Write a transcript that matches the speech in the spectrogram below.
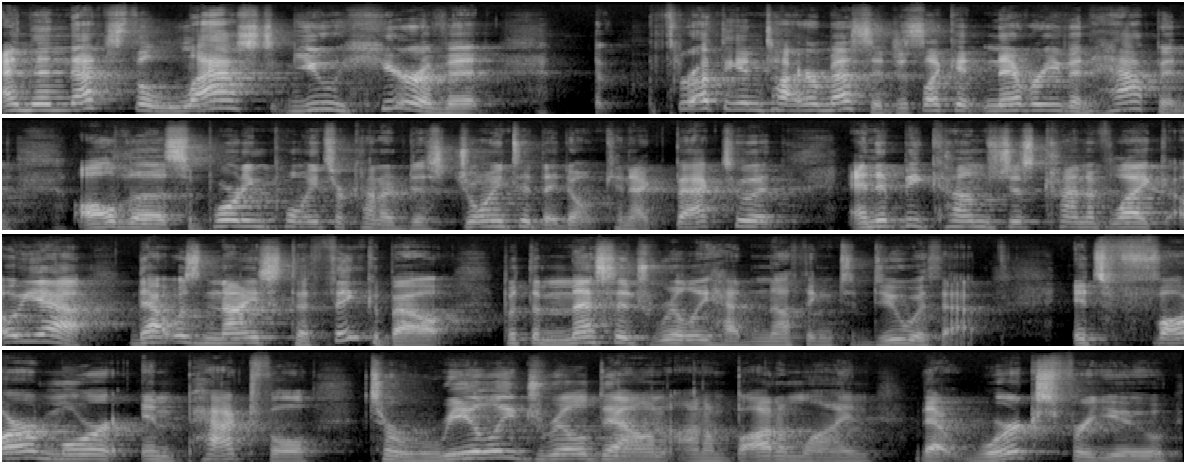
And then that's the last you hear of it throughout the entire message. It's like it never even happened. All the supporting points are kind of disjointed, they don't connect back to it. And it becomes just kind of like, oh, yeah, that was nice to think about, but the message really had nothing to do with that. It's far more impactful to really drill down on a bottom line that works for you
